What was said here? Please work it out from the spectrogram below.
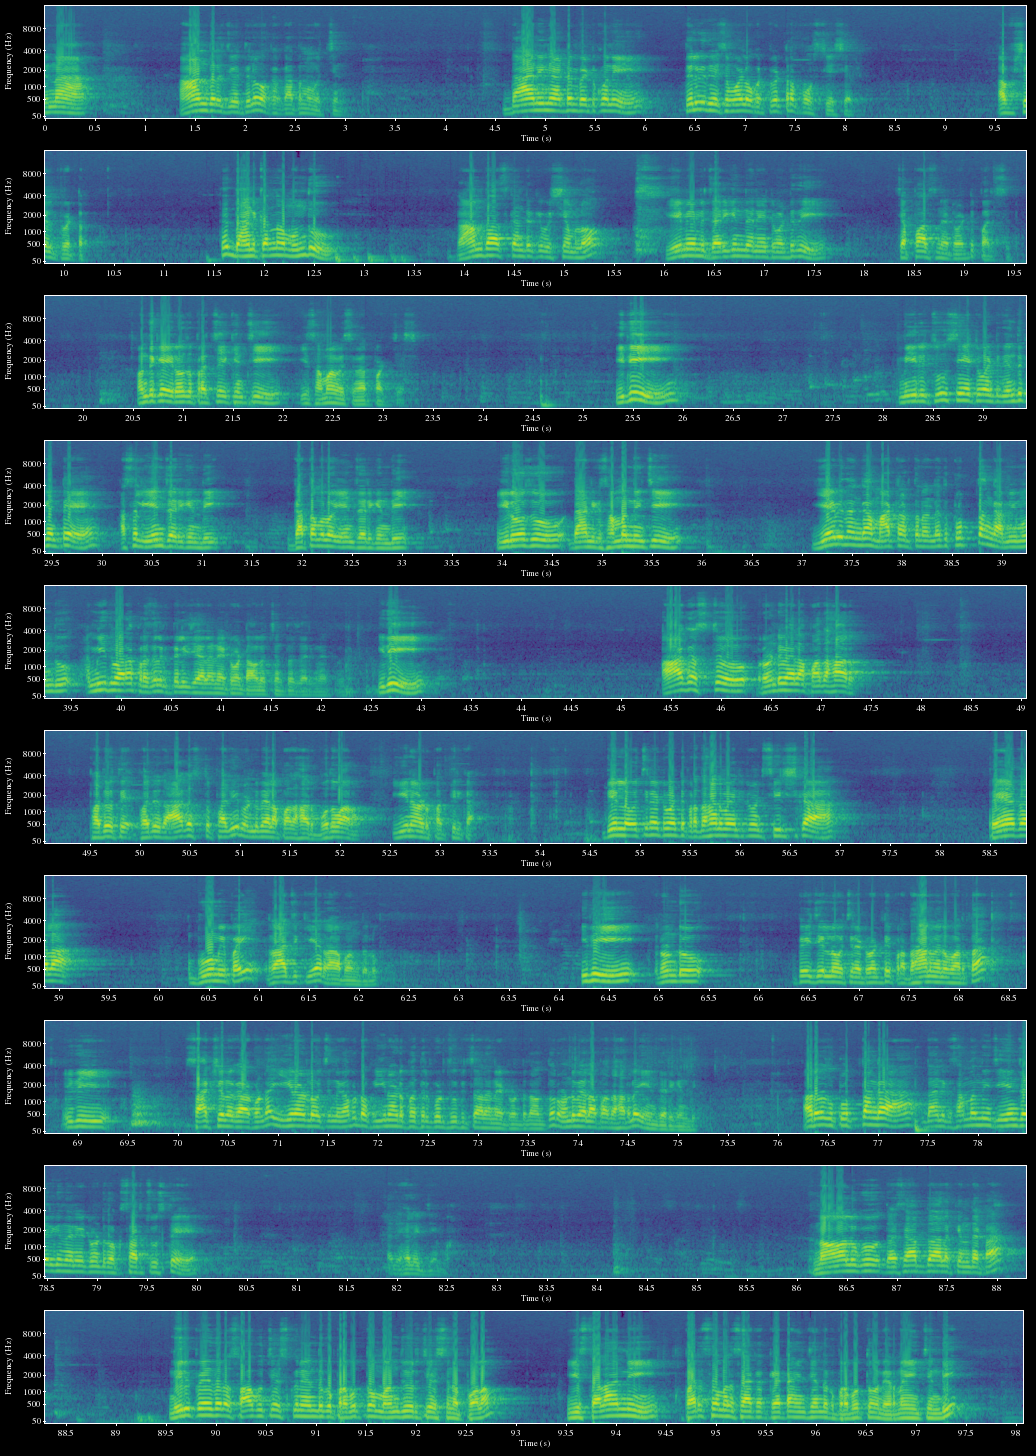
నిన్న ఆంధ్రజ్యోతిలో ఒక కథనం వచ్చింది. దానిని అడ్డం పెట్టుకొని తెలుగుదేశం వాళ్ళు ఒక ట్విట్టర్ పోస్ట్ చేశారు. Official Twitter. దానికన్నా ముందు రామ్దాస్ కండ్రికి విషయంలో ఏమేమి జరిగింది అనేటువంటిది చెప్పాల్సినటువంటి పరిస్థితి. అందుకే ఈరోజు ప్రత్యేకించి ఈ సమావేశం ఏర్పాటు చేశాం. ఇది మీరు చూసేటువంటిది ఎందుకంటే అసలు ఏం జరిగింది? గతంలో ఏం జరిగింది? ఈరోజు దానికి సంబంధించి ఏ విధంగా మాట్లాడుతున్నారు అనేది క్లుప్తంగా మీ ముందు మీ ద్వారా ప్రజలకు తెలియజేయాలనేటువంటి ఆలోచనతో జరిగినటువంటి ఇది ఆగస్టు రెండు వేల పదహారు పదో తే పదో ఆగస్టు పది రెండు వేల పదహారు బుధవారం ఈనాడు పత్రిక. దీనిలో వచ్చినటువంటి ప్రధానమైనటువంటి శీర్షిక పేదల భూమిపై రాజకీయ రాబందులు. ఇది రెండు పేజీల్లో వచ్చినటువంటి ప్రధానమైన వార్త. ఇది సాక్షిలో కాకుండా ఈనాడులో వచ్చింది కాబట్టి ఒక ఈనాడు పత్రిక కూడా చూపించాలనేటువంటి దాంతో రెండు వేల పదహారులో ఏం జరిగింది? ఆ రోజు క్లుప్తంగా దానికి సంబంధించి ఏం జరిగింది అనేటువంటిది ఒకసారి చూస్తే అది హైలైట్ నాలుగు దశాబ్దాల కిందట నిరుపేదలు సాగు చేసుకునేందుకు ప్రభుత్వం మంజూరు చేసిన పొలం ఈ స్థలాన్ని పరిశ్రమల శాఖ కేటాయించేందుకు ప్రభుత్వం నిర్ణయించింది.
